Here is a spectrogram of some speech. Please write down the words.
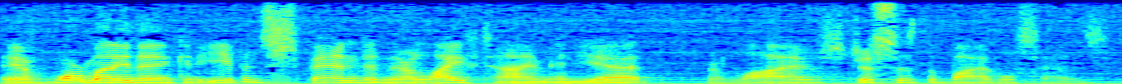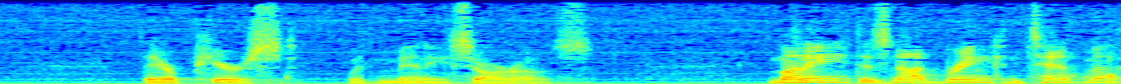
They have more money than they can even spend in their lifetime, and yet their lives, just as the Bible says, they are pierced with many sorrows. Money does not bring contentment.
